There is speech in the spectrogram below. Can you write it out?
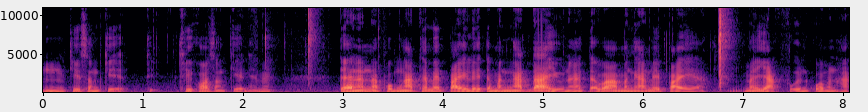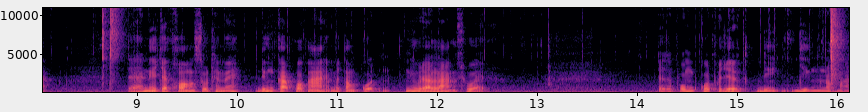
อืมที่สังเกตทที่ข้อสังเกตเห็นไหมแต่นั้นอะผมงัดแทบไม่ไปเลย แต่มันงัดได้อยู่นะ แต่ว่ามันงัดไม่ไปอะ ไม่อยากฝืนกลัวมันหัก แต่อันนี้จะคล่องสุดเห็นไหมดึงกลับก็ง่าย ไม่ต้องกดนิ้วด้านล่างช่วย แต่ถ้าผมกดเพื่อจะยิงมันออกมา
